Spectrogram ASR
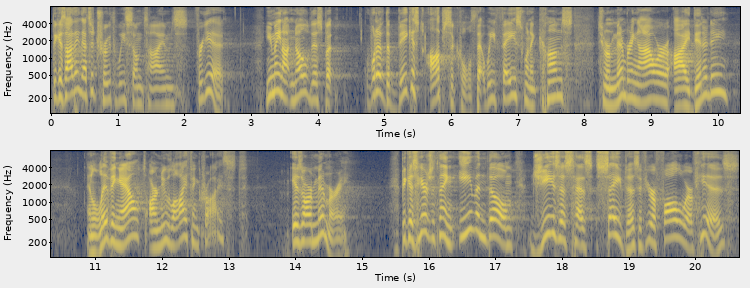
because I think that's a truth we sometimes forget. You may not know this, but one of the biggest obstacles that we face when it comes to remembering our identity and living out our new life in Christ is our memory. Because here's the thing even though Jesus has saved us, if you're a follower of His,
